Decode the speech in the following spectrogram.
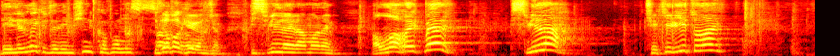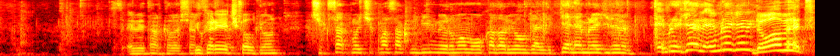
delirmek üzereyim. Şimdi sağa sola bakıyor. vuracağım. Bismillahirrahmanirrahim. Allahu Ekber. Bismillah. Çekil git ulan. Evet arkadaşlar. Yukarıya çıkalım. yoğun. Çıksak mı çıkmasak mı bilmiyorum ama o kadar yol geldik. Gel Emre gidelim. Emre gel Emre gel. Devam et.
